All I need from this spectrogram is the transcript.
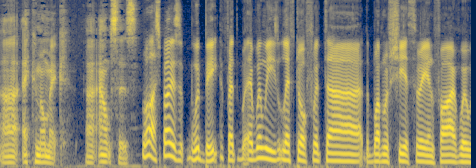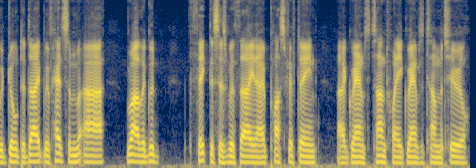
uh, economic uh, ounces? Well, I suppose it would be. But when we left off with uh, the bottom of shear three and five, where we drilled to date, we've had some uh, rather good thicknesses with uh, you know plus 15 uh, grams a ton, 20 grams a ton material.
